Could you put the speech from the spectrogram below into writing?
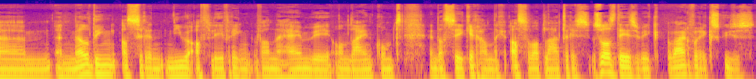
um, een melding als er een nieuwe aflevering van Heimwee online komt. En dat is zeker handig als ze wat later is. Zoals deze week. Waarvoor excuses.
